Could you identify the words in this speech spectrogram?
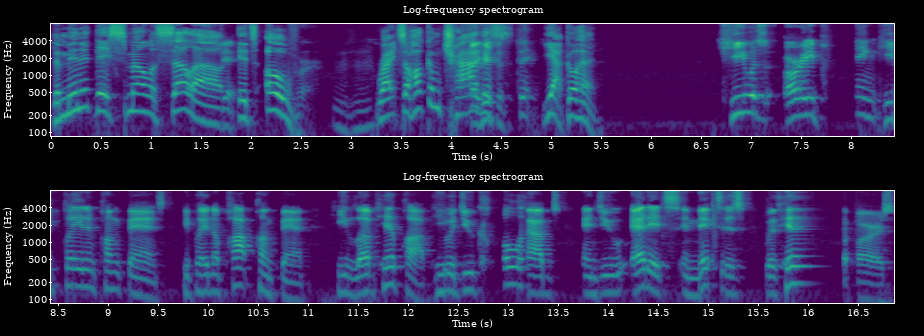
The minute they smell a sellout, Yeah. it's over, mm-hmm. right? So how come Travis? here's the thing. Yeah, go ahead. he was already playing. He played in punk bands. He played in a pop punk band. He loved hip hop. He would do collabs and do edits and mixes with hip bars.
